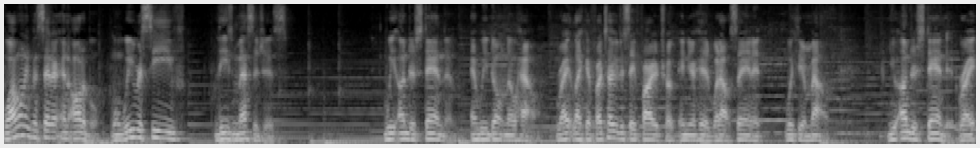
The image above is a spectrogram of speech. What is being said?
well, I won't even say they're inaudible. When we receive these messages, we understand them and we don't know how, right? Like if I tell you to say fire truck in your head without saying it with your mouth, you understand it, right?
